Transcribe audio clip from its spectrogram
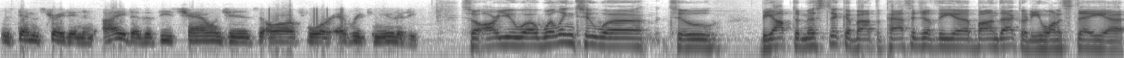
was demonstrated in Ida that these challenges are for every community. So, are you uh, willing to uh, to be optimistic about the passage of the uh, Bond Act, or do you want to stay uh,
